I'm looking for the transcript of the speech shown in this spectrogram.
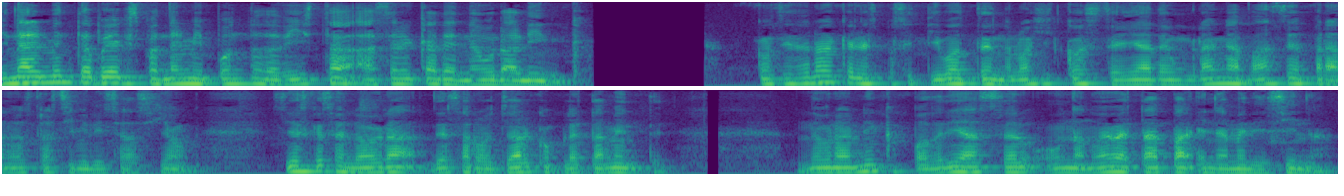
Finalmente voy a exponer mi punto de vista acerca de Neuralink. Considero que el dispositivo tecnológico sería de un gran avance para nuestra civilización si es que se logra desarrollar completamente. Neuralink podría ser una nueva etapa en la medicina.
